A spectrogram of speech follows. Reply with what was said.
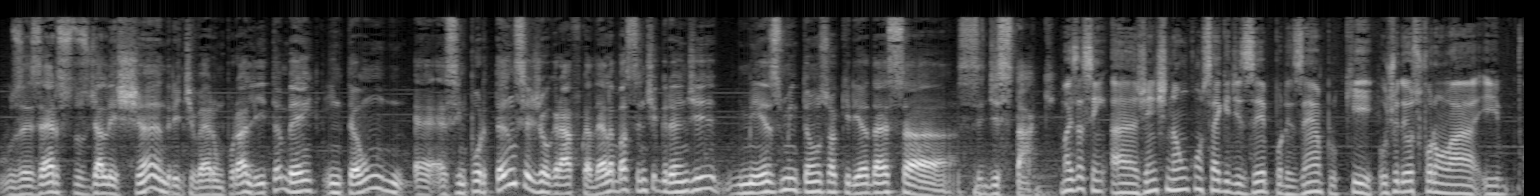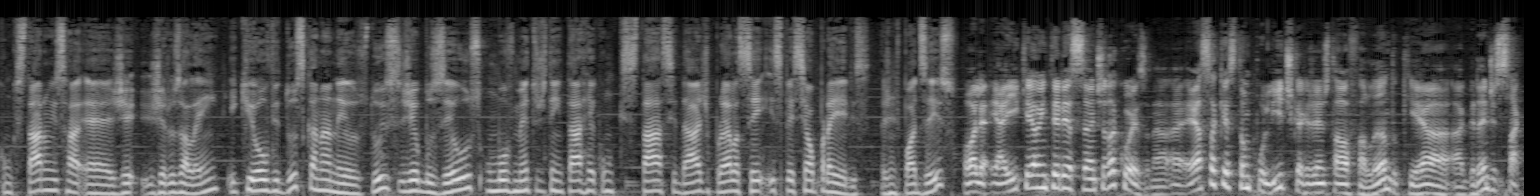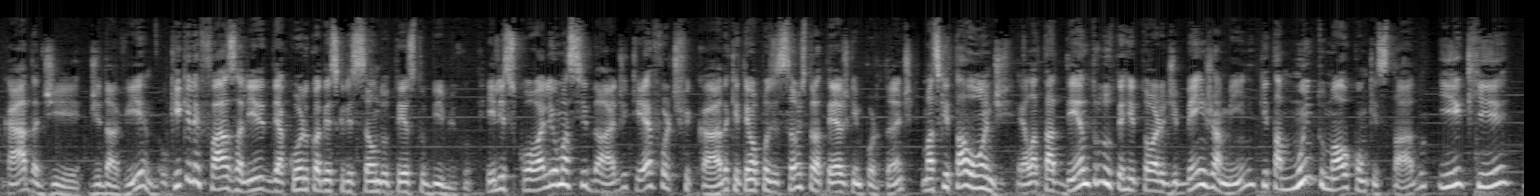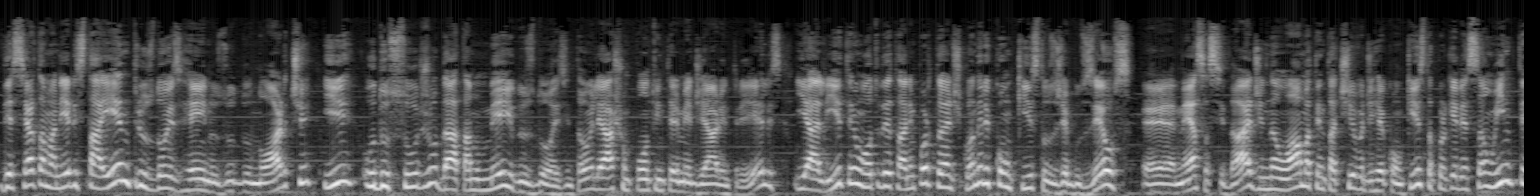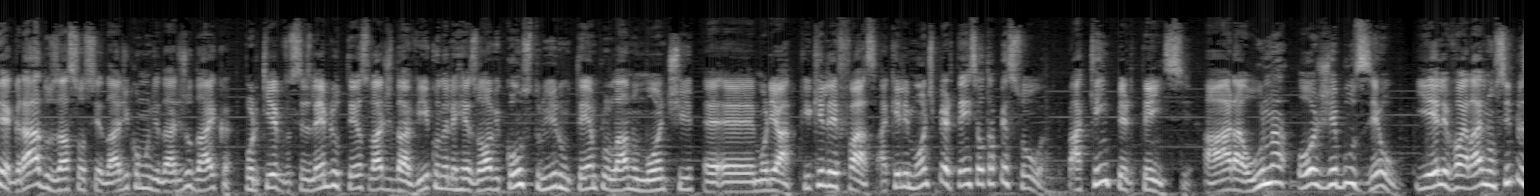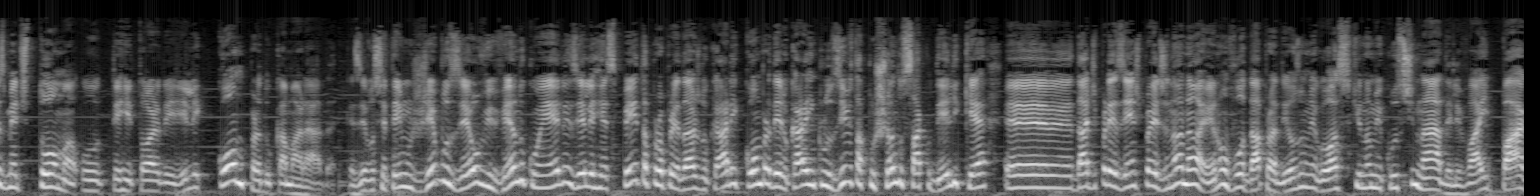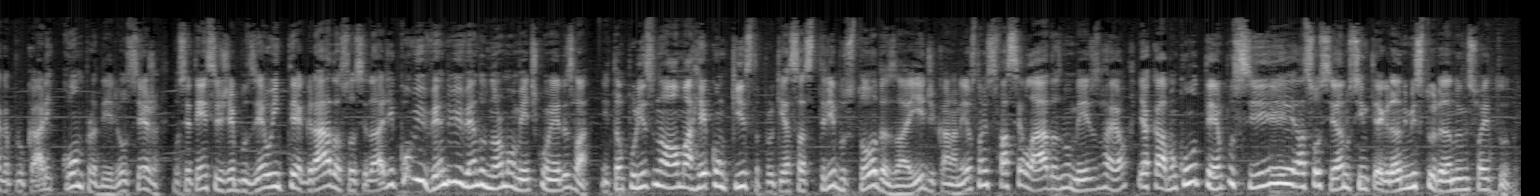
os exércitos de Alexandre tiveram por ali também. Então, é, essa importância geográfica dela é bastante grande mesmo, então só queria dar essa, esse destaque. Mas assim, a gente não consegue dizer, por exemplo, que os judeus foram lá e conquistaram Israel, é, Jerusalém e que houve dos cananeus, dos jebuseus, um movimento de tentar reconquistar a cidade para ela ser especial para eles. A gente pode dizer isso? Olha, é aí que é o interessante da coisa, né? Essa questão política que a gente estava falando, que é a, a, grande sacada de, de Davi, o que, que ele faz ali de acordo com a descrição do texto bíblico? Ele escolhe uma cidade que é fortificada que tem uma posição estratégica importante, mas que está onde? Ela está dentro do território de Benjamim, que está muito mal conquistado e que, de certa maneira, está entre os dois reinos, o do norte e o do sul de Judá, está no meio dos dois. Então ele acha um ponto intermediário entre eles. E ali tem um outro detalhe importante: quando ele conquista os Jebuseus é, nessa cidade, não há uma tentativa de reconquista porque eles são integrados à sociedade e comunidade judaica. Porque vocês lembram o texto lá de Davi quando ele resolve construir um templo lá no Monte é, é, Moriá. O que, que ele faz? Aquele monte pertence a outra pessoa. A quem pertence? A Araúna o Jebuseu. E ele vai lá e não simplesmente toma o território dele, ele compra do camarada. Quer dizer, você tem um Jebuseu vivendo com eles, ele respeita a propriedade do cara e compra dele. O cara, inclusive, tá puxando o saco dele e quer é, dar de presente para ele. Não, não, eu não vou dar para Deus um negócio que não me custe nada. Ele vai e paga pro cara e compra dele. Ou seja, você tem esse Jebuseu integrado à sociedade e convivendo e vivendo normalmente com eles lá. Então por isso não há uma reconquista, porque essas tribos todas aí de cananeus estão esfaceladas no meio de Israel e acabam com o tempo se associando, se integrando e misturando nisso aí tudo.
